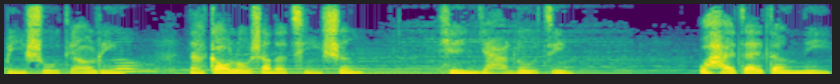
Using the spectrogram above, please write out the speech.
碧树凋零，那高楼上的琴声，天涯路尽。我还在等你，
